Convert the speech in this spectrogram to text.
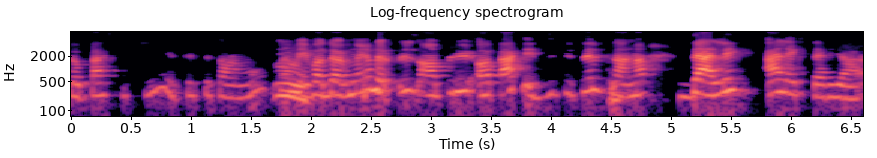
s'opacifier, est-ce que c'est un mot? Mm. Mais va devenir de plus en plus opaque et difficile finalement d'aller à l'extérieur.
